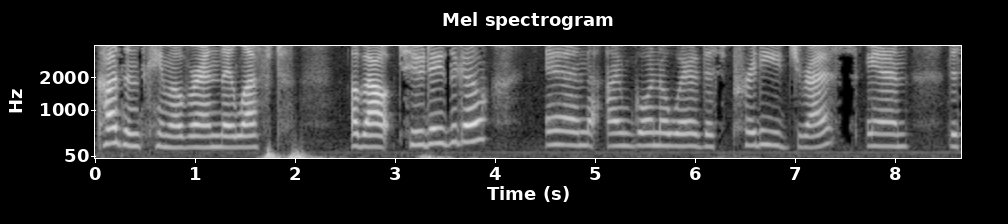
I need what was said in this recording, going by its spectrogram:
cousins came over and they left about two days ago. And I'm going to wear this pretty dress and this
